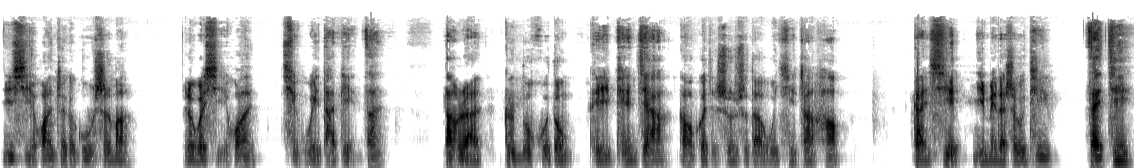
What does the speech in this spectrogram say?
你喜欢这个故事吗？如果喜欢，请为他点赞。当然，更多互动可以添加高个子叔叔的微信账号。感谢你们的收听，再见。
